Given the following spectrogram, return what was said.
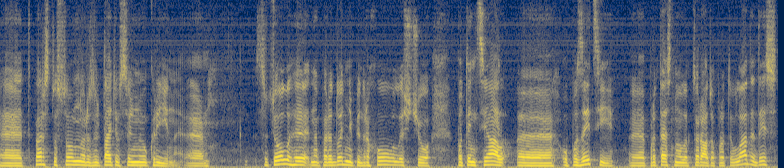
Е, Тепер стосовно результатів сильної України. Соціологи напередодні підраховували, що потенціал опозиції протестного електорату проти влади десь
